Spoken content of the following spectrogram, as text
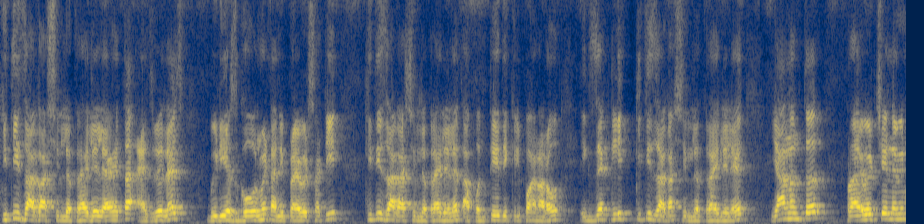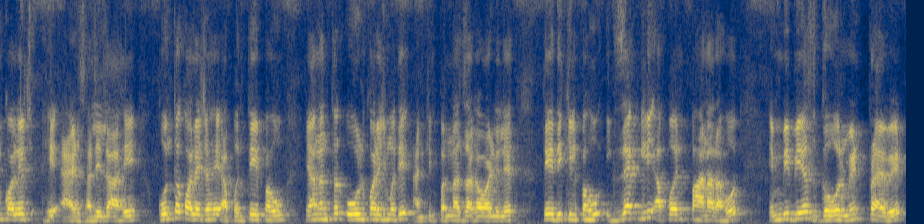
किती जागा शिल्लक राहिलेल्या आहेत? As well as B D S government आणि प्रायव्हेटसाठी किती जागा शिल्लक राहिलेल्या आहेत? आपण ते देखील पाहणार आहोत. एक्झॅक्टली किती जागा शिल्लक राहिलेल्या आहेत? यानंतर प्रायव्हेटचे नवीन कॉलेज हे ॲड झालेलं आहे. कोणतं कॉलेज आहे आपण ते पाहू. यानंतर ओल्ड कॉलेजमध्ये आणखी पन्नास जागा वाढलेल्या आहेत. ते देखील पाहू. एक्झॅक्टली आपण पाहणार आहोत M B B S government private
